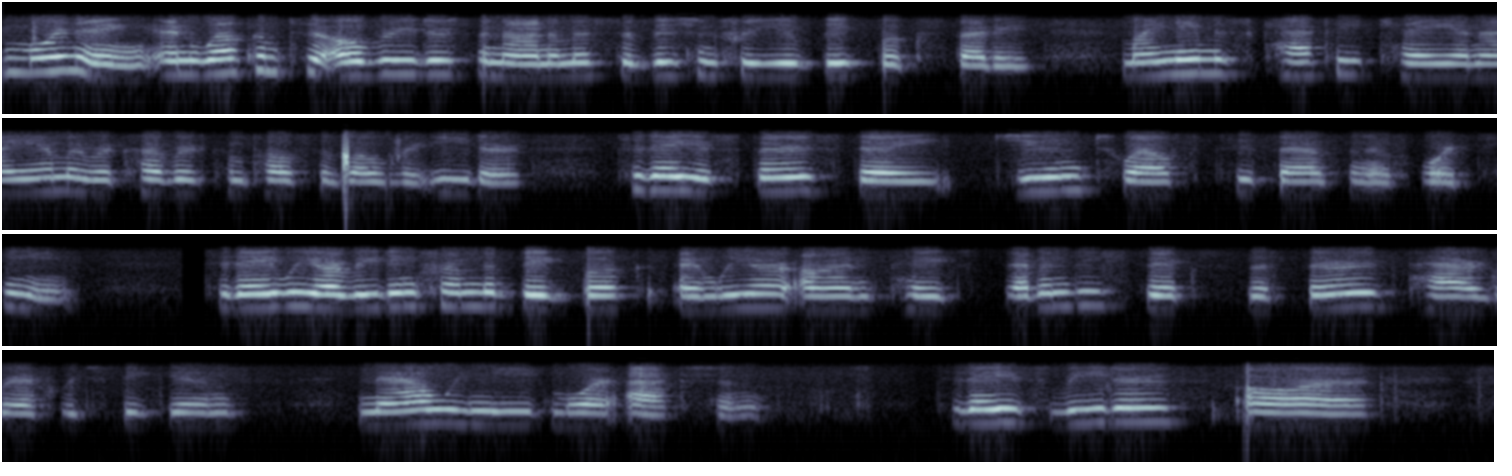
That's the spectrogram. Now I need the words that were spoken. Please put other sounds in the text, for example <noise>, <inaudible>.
Good morning, and welcome to Overeaters Anonymous, a Vision for You Big Book study. My name is Kathy Kay, and I am a recovered compulsive overeater. Today is Thursday, June 12, 2014. Today we are reading from the Big Book, and we are on page 76, the third paragraph, which begins Now we need more action. Today's readers are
